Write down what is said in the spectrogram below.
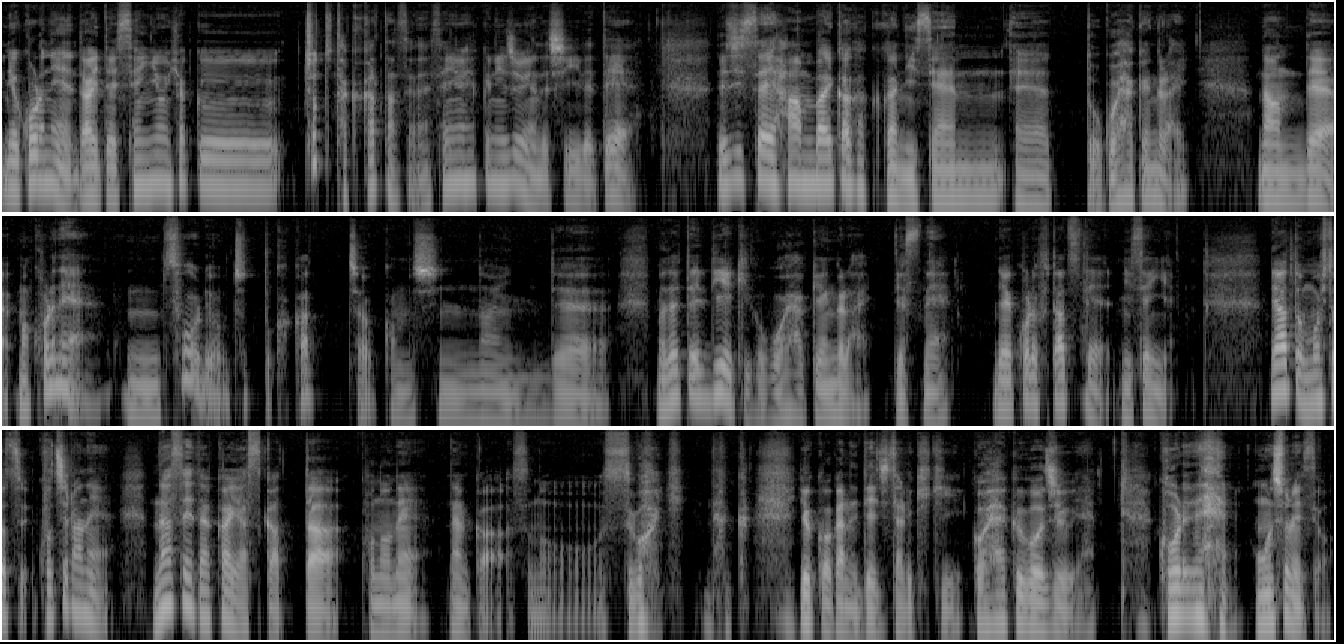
で、これね、だいたい1400、ちょっと高かったんですよね。1420円で仕入れて、で、実際販売価格が2500、えー、っと、500円ぐらい。なんで、まあ、これね、うん、送料ちょっとかかっちゃうかもしんないんで、まあ、だいたい利益が500円ぐらいですね。で、これ2つで2000円。で、あともう一つ、こちらね、なぜだか安かった、このね、なんか、その、すごい、なんか、よくわかんないデジタル機器、550円。これね、面白いんですよ。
